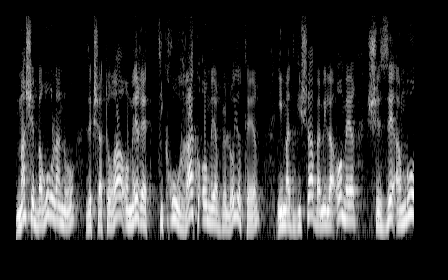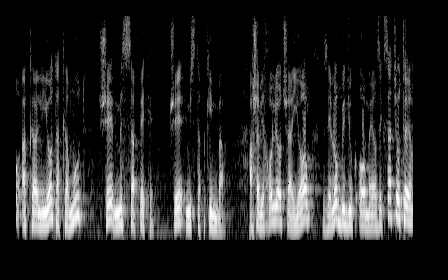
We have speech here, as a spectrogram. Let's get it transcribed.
מה שברור לנו זה כשהתורה אומרת, תיקחו רק עומר ולא יותר, היא מדגישה במילה עומר שזה אמור להיות הכמות שמספקת, שמסתפקים בה. עכשיו, יכול להיות שהיום זה לא בדיוק עומר, זה קצת יותר.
